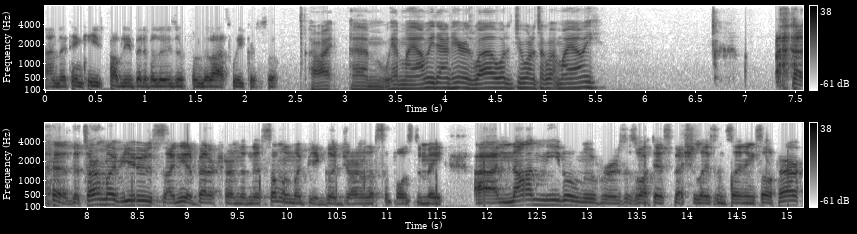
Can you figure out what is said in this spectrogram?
And I think he's probably a bit of a loser from the last week or so. All right, um, we have Miami down here as well. What did you want to talk about Miami? the term I've used, I need a better term than this. Someone might be a good journalist opposed to me. Uh, non-needle movers is what they specialize in signing so far.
